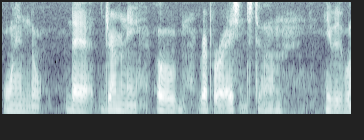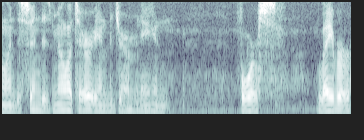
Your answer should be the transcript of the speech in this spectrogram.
when the, that Germany owed reparations to him, he was willing to send his military into Germany and force labor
